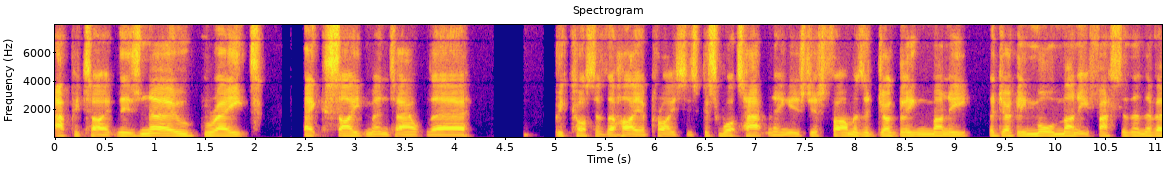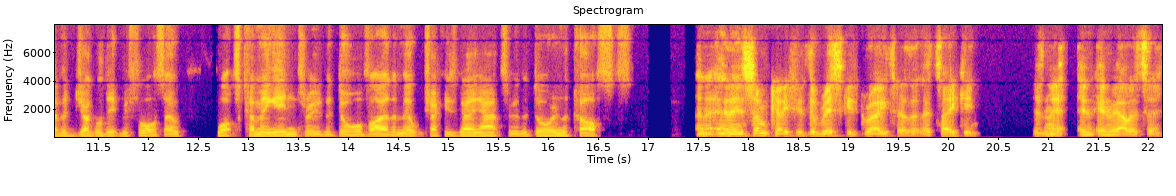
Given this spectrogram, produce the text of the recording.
appetite. There's no great excitement out there because of the higher prices. Because what's happening is just farmers are juggling money, they're juggling more money faster than they've ever juggled it before. So what's coming in through the door via the milk check is going out through the door in the costs. And, and in some cases, the risk is greater that they're taking, isn't it, in, in reality?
